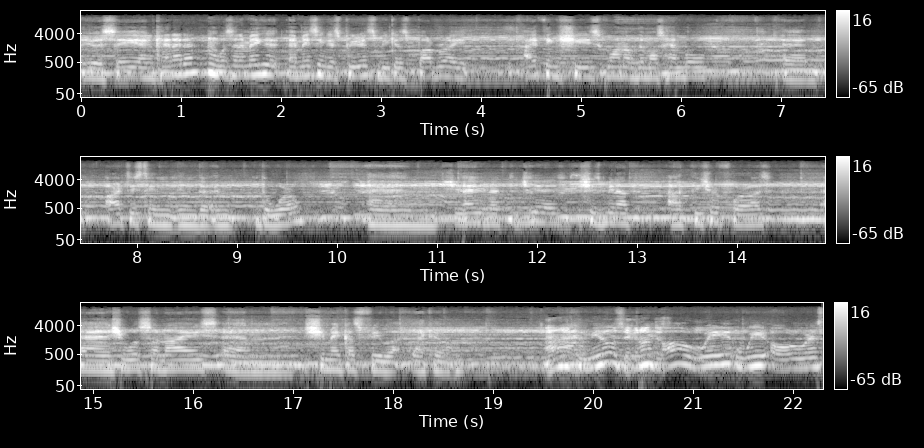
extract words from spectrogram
USA, and Canada. It was an amazing, amazing experience because Barbara, I, I think she's one of the most humble um, artists in, in, the, in the world. And She's and, been a teacher. Yes, she's been a, a teacher for us, and she was so nice, and she make us feel like, like a Ah, the music, not. Oh, we we always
